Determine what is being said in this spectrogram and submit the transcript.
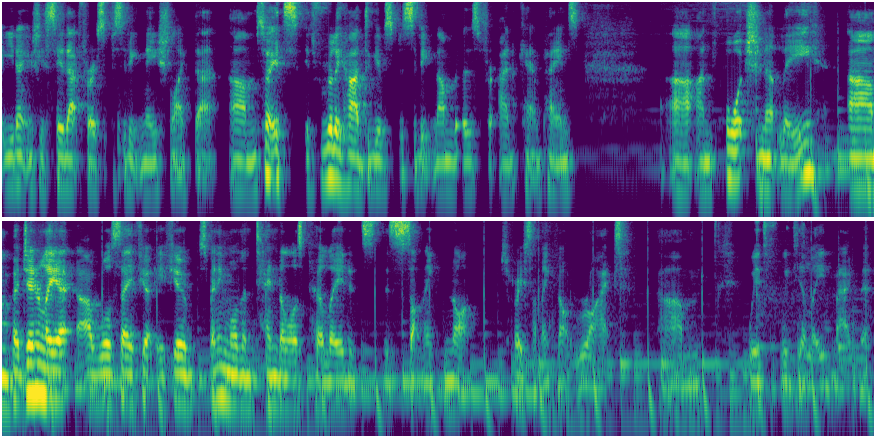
you don't usually see that for a specific niche like that. Um, so it's it's really hard to give specific numbers for ad campaigns uh, unfortunately. Um, but generally, I, I, will say if you're if you're spending more than ten dollars per lead, it's there's something not it's probably something not right um, with with your lead magnet.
